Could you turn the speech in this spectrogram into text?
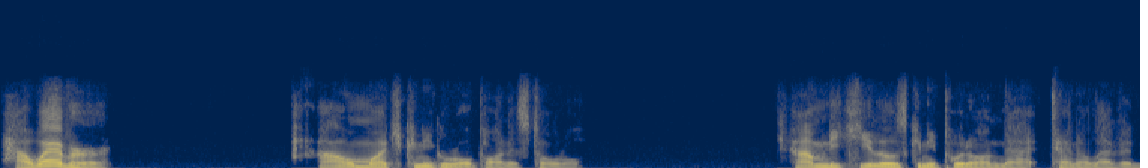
However, how much can he grow upon his total? How many kilos can he put on that 10 11?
